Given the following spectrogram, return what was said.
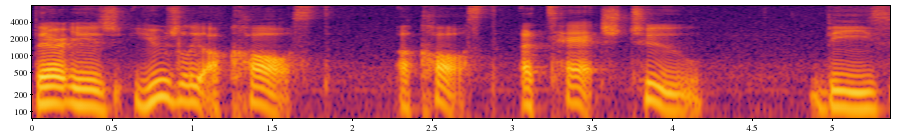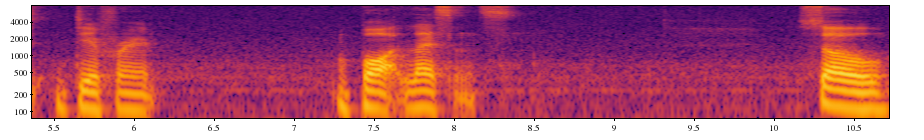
There is usually a cost, a cost attached to these different bought lessons. So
